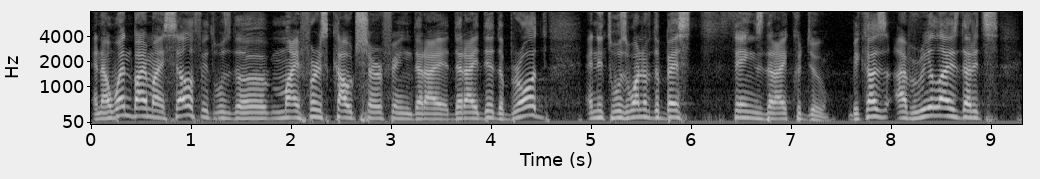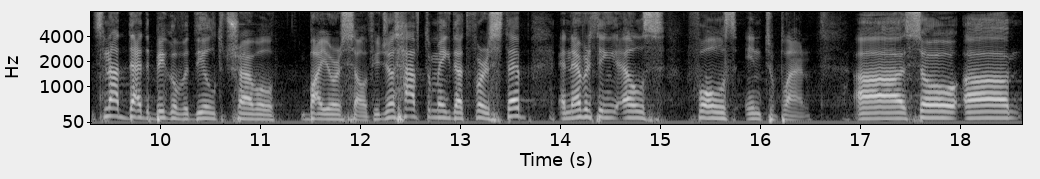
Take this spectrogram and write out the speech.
And I went by myself. It was the, my first couch surfing that I, that I did abroad, and it was one of the best things that I could do because I've realized that it's, it's not that big of a deal to travel by yourself. You just have to make that first step, and everything else falls into plan. Uh, so um,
